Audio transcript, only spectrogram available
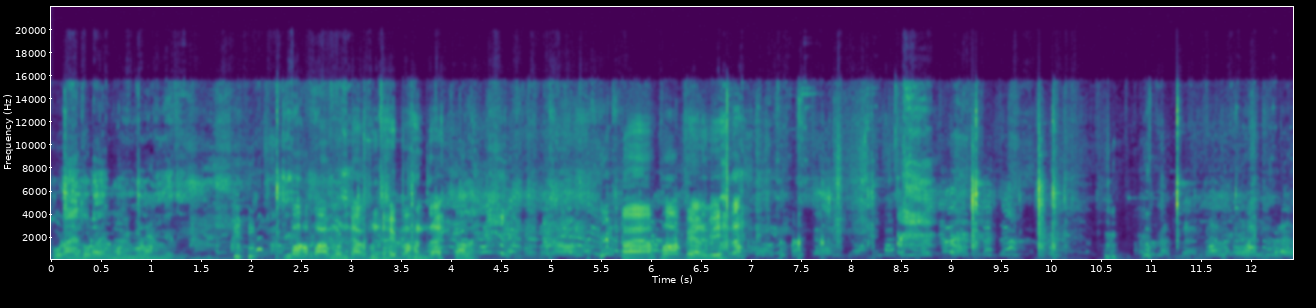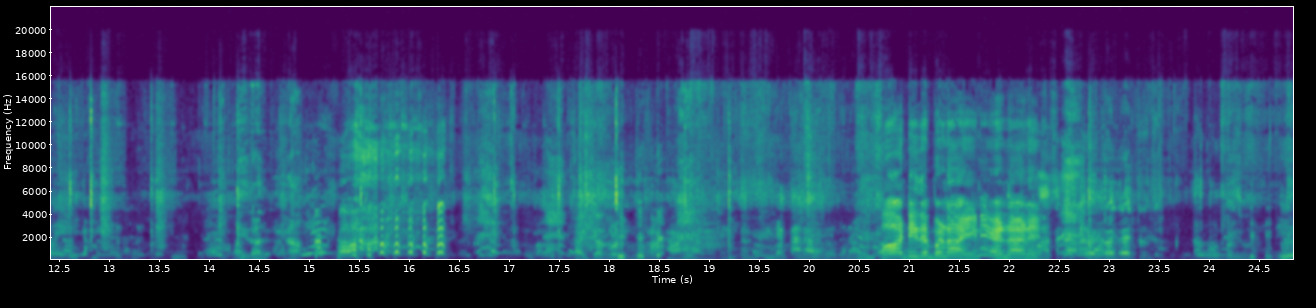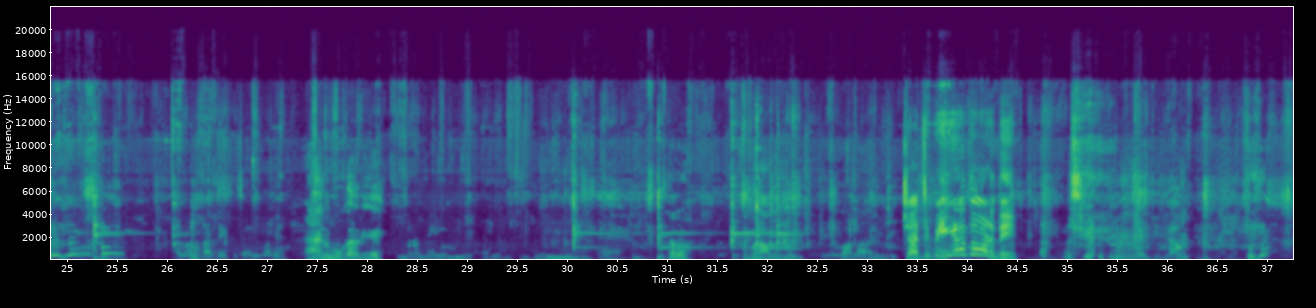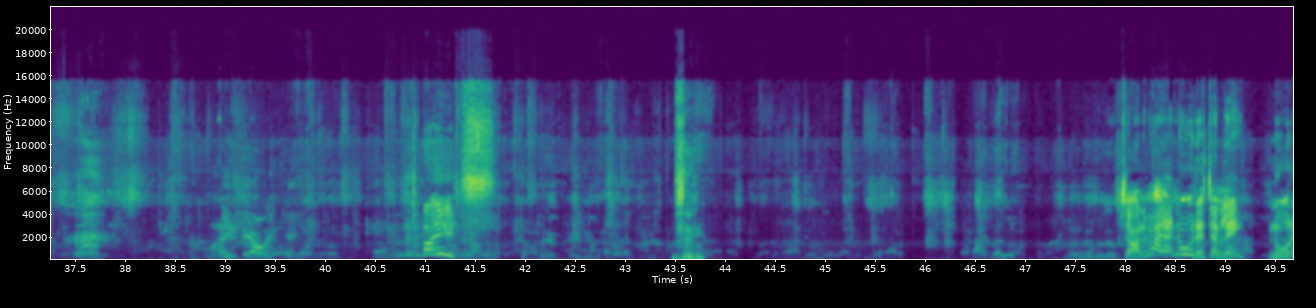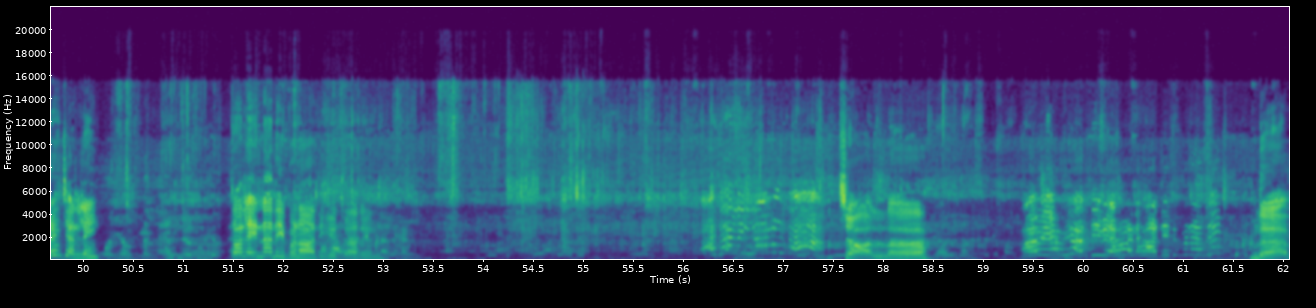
ਥੋੜਾ ਜਿਹਾ ਥੋੜਾ ਜਿਹਾ ਮੈਂ ਵੀ ਬਣਾਉਣੀ ਹੈ ਜੀ। ਪਾਪਾ ਮੁੰਡਾ ਮੁੰਡਾ ਹੀ ਬੰਦਾ ਹੈ। ਚੱਲ। ਹਾਂ ਪਾਪੇ ਵਾਲ ਵੇਖਦਾ ਸਾਡੀ ਤੇ ਬਣਾਈ ਨਹੀਂ ਇਹਨਾਂ ਨੇ। ਐਨ ਮੂੰਹ ਕਰਕੇ। ਚਲੋ ਇੱਕ ਬਣਾ ਦੋ ਚਾਚੀ ਪਿੰਗਣਾ ਤੋੜਦੀ। ਹਾਈ ਚੱਲ ਆਇਆ ਨੂਰੇ ਚੱਲੇ ਨੂਰੇ ਚੱਲੇ। ਚੱਲ ਇਹਨਾਂ ਦੀ ਬਣਾ ਦਈਏ ਚਾਰਿਆਂ ਨੂੰ। ਚੱਲ। ਹੁਣ ਸਾਡੇ ਤੇ ਬਣਾ ਦੇ। ਲੈ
